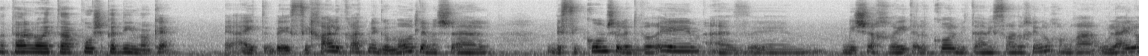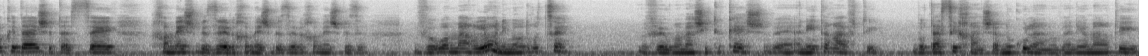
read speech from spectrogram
נתן לו את הפוש קדימה. כן. היית בשיחה לקראת מגמות, למשל, בסיכום של הדברים, אז אה, מי שאחראית על הכל מטעם משרד החינוך אמרה, אולי לא כדאי שתעשה חמש בזה וחמש בזה וחמש בזה. והוא אמר, לא, אני מאוד רוצה. והוא ממש התעקש, ואני התערבתי. באותה שיחה ישבנו כולנו, ואני אמרתי,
